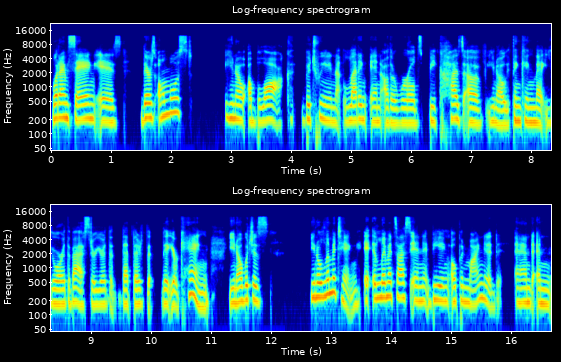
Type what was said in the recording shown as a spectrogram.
What I'm saying is there's almost you know a block between letting in other worlds because of you know thinking that you're the best or you're the, that there's the, that you're king you know which is you know limiting it, it limits us in being open-minded and and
